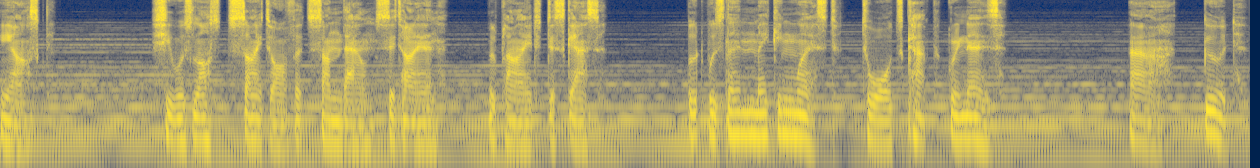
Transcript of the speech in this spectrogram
he asked. She was lost sight of at sundown, citoyen, replied Desgas, but was then making west towards Cap Grisnez. Ah, good,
